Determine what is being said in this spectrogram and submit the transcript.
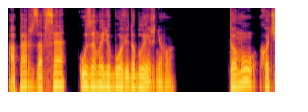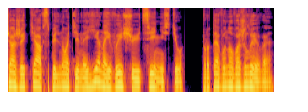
а перш за все узами любові до ближнього. Тому, хоча життя в спільноті не є найвищою цінністю, проте воно важливе,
